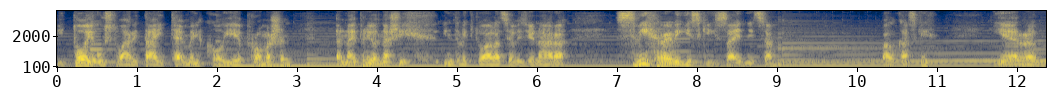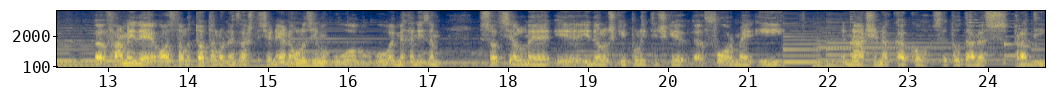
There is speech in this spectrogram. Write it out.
I to je u stvari taj temelj koji je promašen najprije od naših intelektualaca, vizionara, svih religijskih zajednica, balkanskih, jer E, familija je ostalo totalno nezaštićene. Ja ne ulazim u, u ovaj mehanizam socijalne, e, ideološke i političke e, forme i načina kako se to danas prati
